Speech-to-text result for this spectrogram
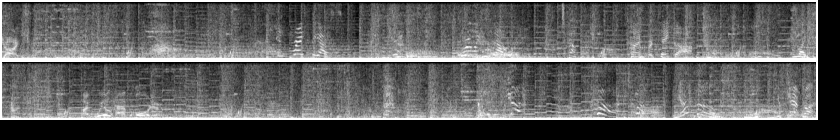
guides you. Embrace the ice! Whirling snow! Time for takeoff. Lights out. I will have order. Yahoo! You can't run!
